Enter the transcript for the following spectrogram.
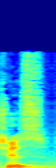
Tschüss.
